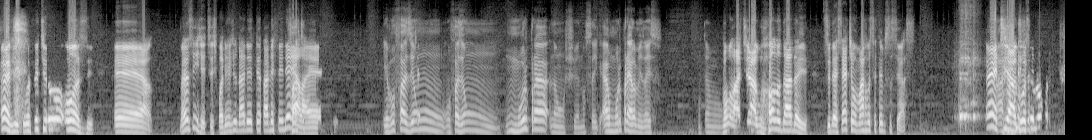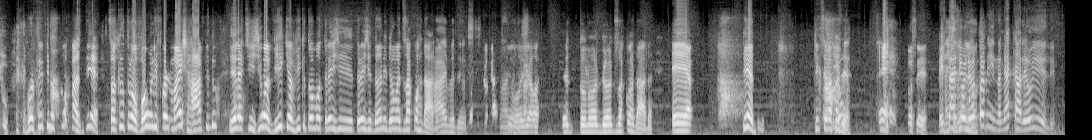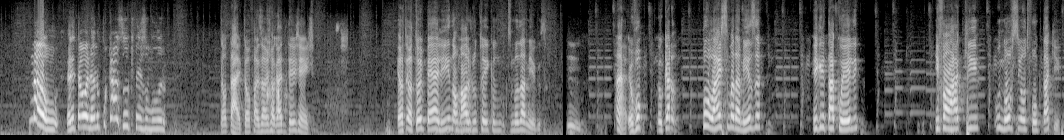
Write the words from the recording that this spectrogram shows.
é, Vic, você tirou 11. É... Mas assim, gente, vocês podem ajudar a tentar defender Fato- ela. É, Eu vou fazer um. Vou fazer um. Um muro pra. Não, não sei. É um muro pra ela mesmo, é isso. Vamos lá, Thiago, rola o dado aí. Se der 7 ou mais, você teve sucesso. É, Thiago, você não conseguiu. Você tentou fazer, só que o trovão ele foi mais rápido e ele atingiu a Vicky. A Vicky tomou 3 de, 3 de dano e deu uma desacordada. Ai, meu Deus. Ai, meu longe, Deus. ela deu uma desacordada. É. Pedro, que, que você vai Eu? fazer? É, você. Ele Nem tá ali olhando mundo. pra mim, na minha cara, eu e ele. Não, ele tá olhando pro Kazu que fez o muro. Então tá, então eu vou fazer uma jogada inteligente. Eu, eu tô em pé ali, normal, junto aí com, com os meus amigos. Hum. Ah, eu vou. Eu quero pular em cima da mesa e gritar com ele e falar que o novo Senhor do Fogo tá aqui.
